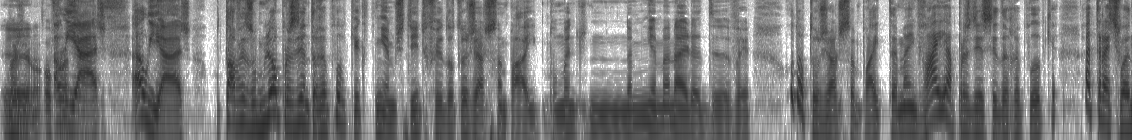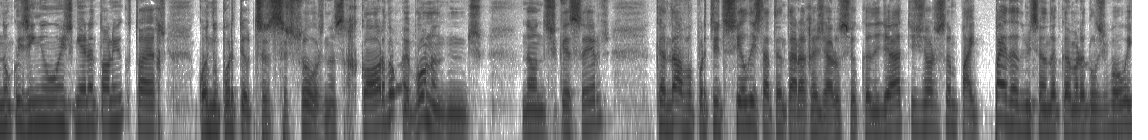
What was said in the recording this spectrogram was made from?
Francisco. Aliás, aliás, talvez o melhor presidente da República que tínhamos tido foi o Dr. Jorge Sampaio, pelo menos na minha maneira de ver. O Dr. Jorge Sampaio também vai à presidência da República atraiçoando um coisinho o engenheiro António Guterres. Quando o partido, se se as pessoas não se recordam, é bom não nos, não nos esquecermos que andava o Partido Socialista a tentar arranjar o seu candidato e Jorge Sampaio pede a admissão da Câmara de Lisboa e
